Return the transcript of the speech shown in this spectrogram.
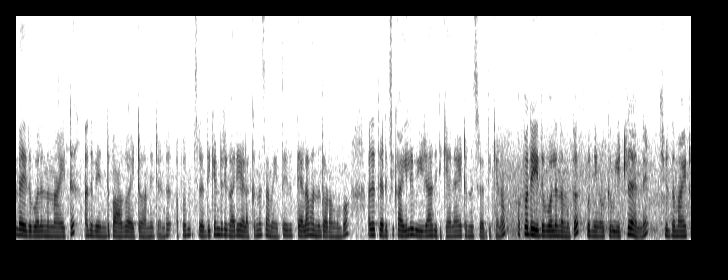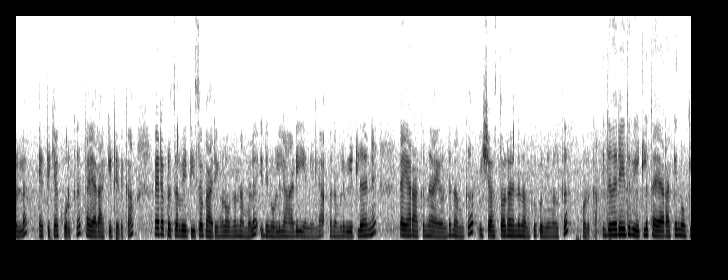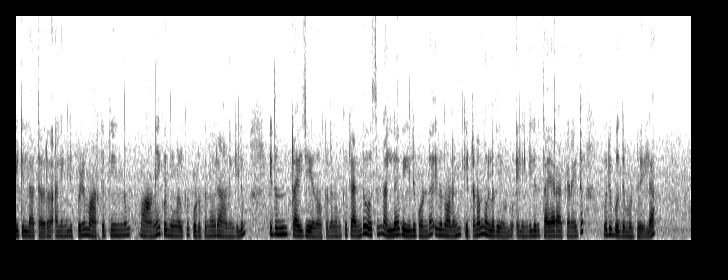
ഇതാ ഇതുപോലെ നന്നായിട്ട് അത് വെന്ത് പാകമായിട്ട് വന്നിട്ടുണ്ട്. അപ്പം ശ്രദ്ധിക്കേണ്ട ഒരു കാര്യം ഇളക്കുന്ന സമയത്ത് ഇത് തിള വന്ന് തുടങ്ങുമ്പോൾ അത് തെറിച്ച് കയ്യിൽ വീഴാതിരിക്കാനായിട്ടൊന്ന് ശ്രദ്ധിക്കണം. അപ്പോൾ ഇത് ഇതുപോലെ നമുക്ക് കുഞ്ഞുങ്ങൾക്ക് വീട്ടിൽ തന്നെ ശുദ്ധമായിട്ടുള്ള എത്തിക്ക കുറുക്ക് തയ്യാറാക്കിയിട്ടെടുക്കാം. വേറെ പ്രിസർവേറ്റീവ്സോ കാര്യങ്ങളോ ഒന്നും നമ്മൾ ഇതിനുള്ളിൽ ആഡ് ചെയ്യുന്നില്ല. അപ്പോൾ നമ്മൾ വീട്ടിൽ തന്നെ തയ്യാറാക്കുന്നതായതുകൊണ്ട് നമുക്ക് വിശ്വാസത്തോടെ തന്നെ നമുക്ക് കുഞ്ഞുങ്ങൾക്ക് കൊടുക്കാം. ഇതുവരെ ഇത് വീട്ടിൽ തയ്യാറാക്കി നോക്കിയിട്ടില്ലാത്തവരോ അല്ലെങ്കിൽ ഇപ്പോഴും മാർക്കറ്റിൽ നിന്നും വാങ്ങി കുഞ്ഞുങ്ങൾക്ക് കൊടുക്കുന്നവരാണെങ്കിലും ഇതൊന്ന് ട്രൈ ചെയ്ത് നോക്കണം നമുക്ക് രണ്ട് ദിവസം നല്ല വെയിൽ കൊണ്ട് ഇതൊന്ന് ഉണങ്ങി കിട്ടണം എന്നുള്ളതേ ഉള്ളൂ. അല്ലെങ്കിൽ ഇത് തയ്യാറാക്കാനായിട്ട് ഒരു ബുദ്ധിമുട്ടും ഇല്ല.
